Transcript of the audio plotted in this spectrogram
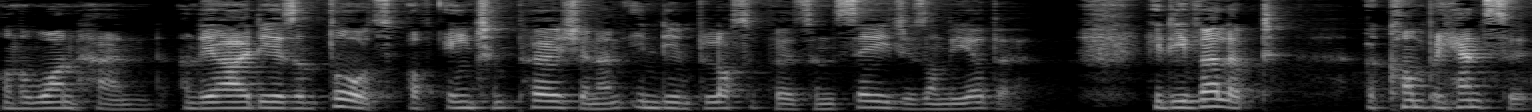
on the one hand, and the ideas and thoughts of ancient Persian and Indian philosophers and sages on the other, he developed a comprehensive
